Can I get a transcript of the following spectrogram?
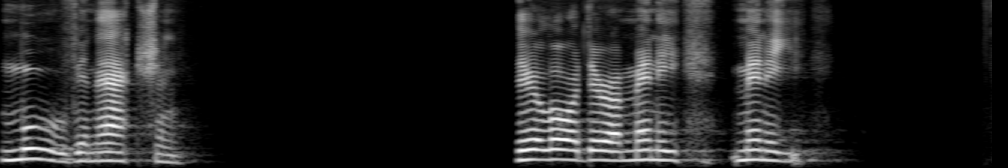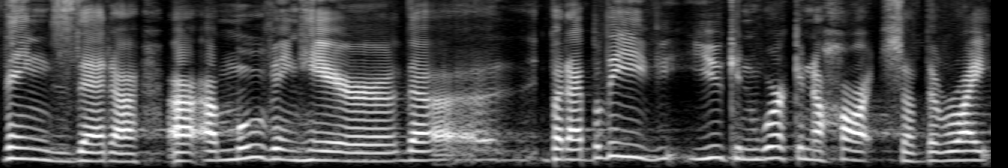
move in action. Dear Lord, there are many, many things that are, are, are moving here, the, but I believe you can work in the hearts of the right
